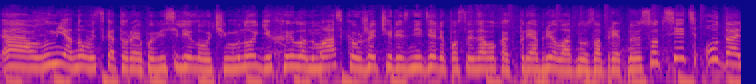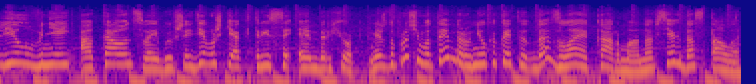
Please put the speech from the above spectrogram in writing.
А, у меня новость, которая повеселила очень многих. Илон Маск уже через неделю после того, как приобрел одну запретную соцсеть, удалил в ней аккаунт своей бывшей девушки, актрисы Эмбер Хёрд. Между прочим, вот Эмбер, у нее какая-то, да, злая карма. Она всех достала.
